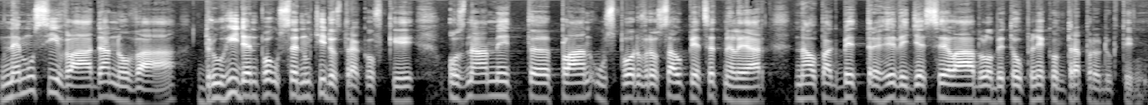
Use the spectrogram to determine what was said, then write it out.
Nemusí vláda nová druhý den po usednutí do Strakovky oznámit eh, plán úspor v rozsahu 500 miliard, naopak by trhy vyděsila a bylo by to úplně kontraproduktivní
